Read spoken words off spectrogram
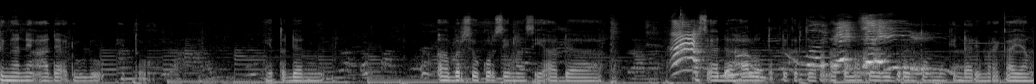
dengan yang ada dulu gitu. Gitu dan uh, bersyukur sih masih ada masih ada hal untuk dikerjakan atau masih lebih beruntung mungkin dari mereka yang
